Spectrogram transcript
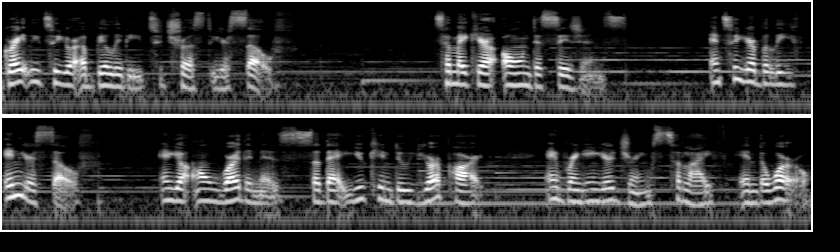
greatly to your ability to trust yourself, to make your own decisions, and to your belief in yourself and your own worthiness so that you can do your part in bringing your dreams to life in the world.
